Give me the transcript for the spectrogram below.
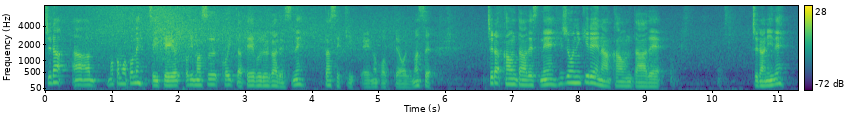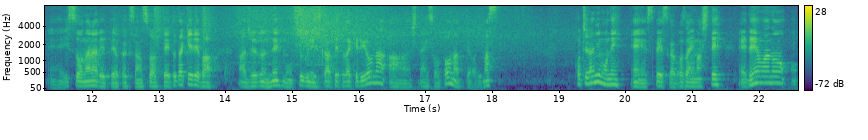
ちらもともとねついておりますこういったテーブルがですね2席、え、残っております。ちらカウンターですね。非常に綺麗なカウンターで、こちらにね、え、椅子を並べてお客さん座っていただければ、あ十分ね、もうすぐに使っていただけるようなあ内装となっております。こちらにもね、え、スペースがございまして、え、電話の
